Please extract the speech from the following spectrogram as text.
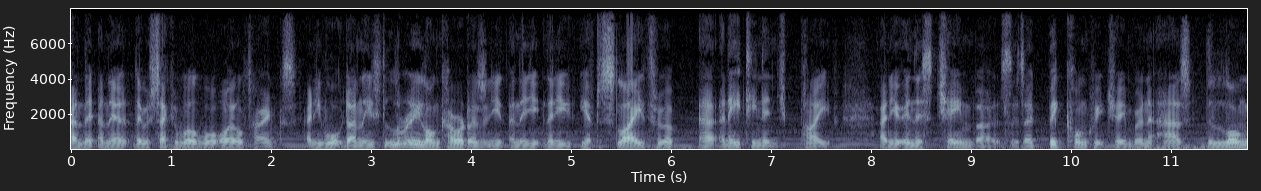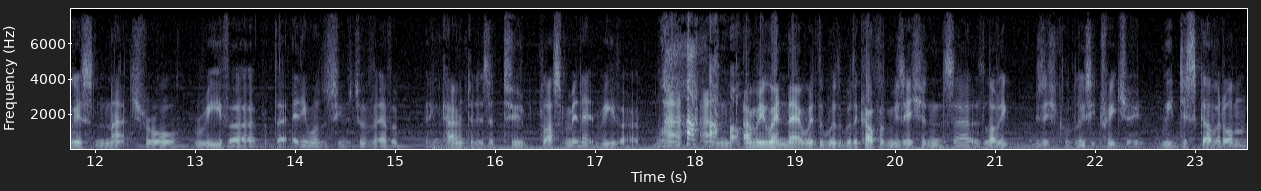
And they, and they, they were Second World War oil tanks, and you walk down these really long corridors, and you and then you, then you, you have to slide through a, uh, an 18-inch pipe, and you're in this chamber. It's, it's a big concrete chamber, and it has the longest natural reverb that anyone seems to have ever encountered. It's a two-plus minute reverb. Wow. And, and we went there with, with, with a couple of musicians, uh, a lovely musician called Lucy Treacher, who we discovered on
